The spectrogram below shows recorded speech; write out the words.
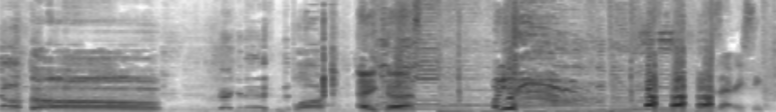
oh! Drag it in. Block. Hey, cuz. What is that, Racy?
